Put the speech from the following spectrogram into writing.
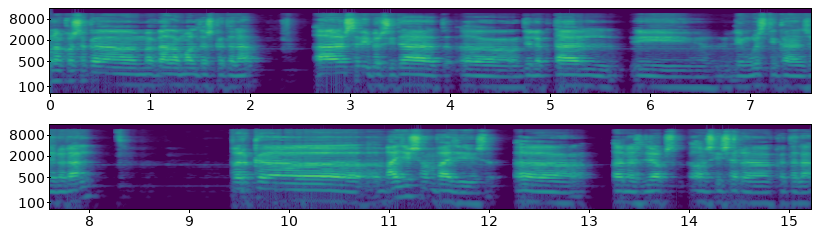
una cosa que m'agrada molt del català a la diversitat eh, dialectal i lingüística en general, perquè vagis on vagis eh, en els llocs on s'hi xerra català,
